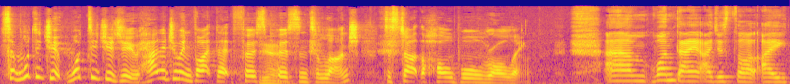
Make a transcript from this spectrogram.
so what did you what did you do? How did you invite that first yeah. person to lunch to start the whole ball rolling? Um, one day I just thought I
